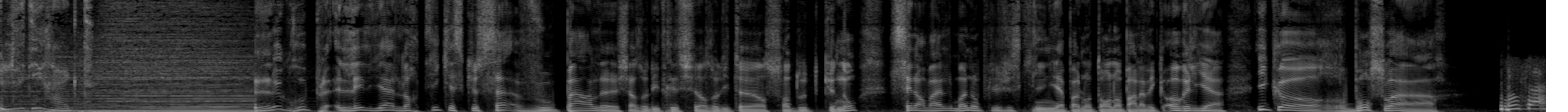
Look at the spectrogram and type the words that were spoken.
Le direct. Le groupe Lélia Lorty, qu'est-ce que ça vous parle, chères auditrices, chers auditeurs? Sans doute que non. C'est normal, moi non plus, jusqu'il n'y a pas longtemps. On en parle avec Aurélia Icor. Bonsoir. Bonsoir.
